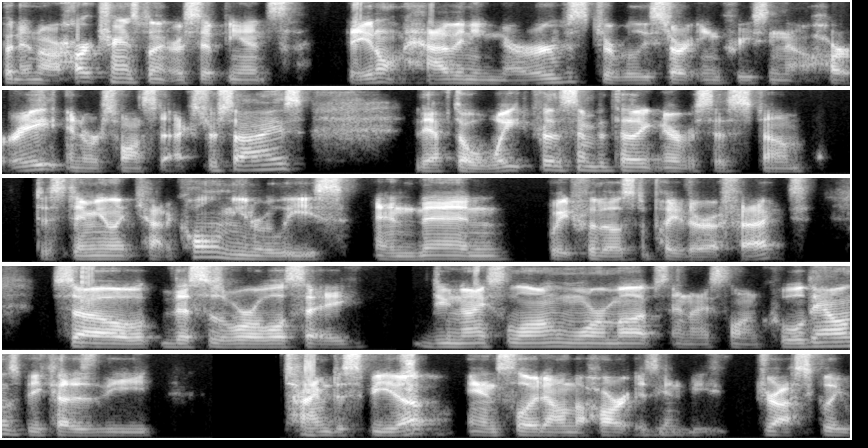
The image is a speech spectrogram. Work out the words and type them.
But in our heart transplant recipients, they don't have any nerves to really start increasing that heart rate in response to exercise. They have to wait for the sympathetic nervous system to stimulate catecholamine release and then wait for those to play their effect. So this is where we'll say do nice long warm-ups and nice long cool downs because the time to speed up and slow down the heart is going to be drastically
